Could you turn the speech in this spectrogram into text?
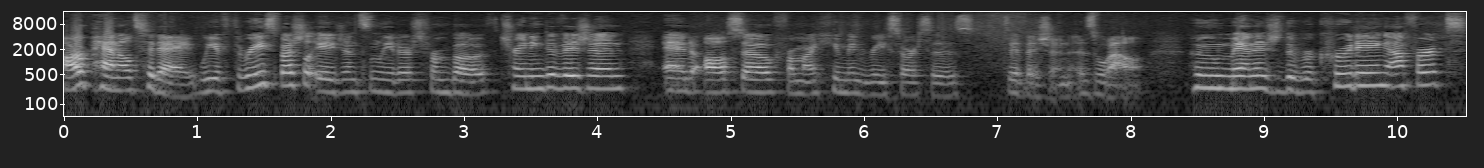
Our panel today, we have three special agents and leaders from both Training Division and also from our Human Resources Division as well, who manage the recruiting efforts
